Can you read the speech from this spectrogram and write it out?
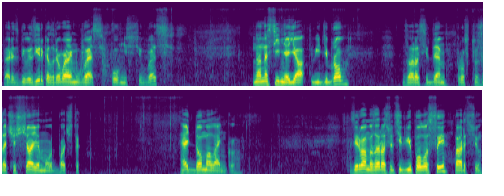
Перець білозірка зриваємо весь, повністю весь. На насіння я відібрав. Зараз йдемо, просто зачищаємо, от бачите, геть до маленького. Зірвемо зараз оці дві полоси перцю.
